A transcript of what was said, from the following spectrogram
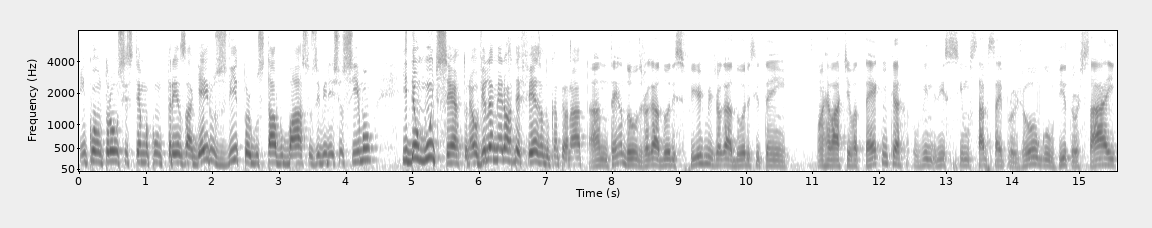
encontrou o sistema com três zagueiros, Vitor, Gustavo Bastos e Vinícius Simon, e deu muito certo, né? O Vila é a melhor defesa do campeonato. Ah, não tenha dúvida. Jogadores firmes, jogadores que têm uma relativa técnica. O Vinícius Simon sabe sair para o jogo, o Vitor sai,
